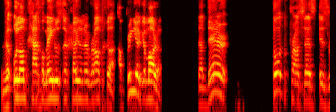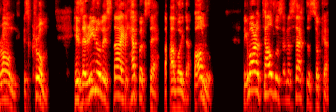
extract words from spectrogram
The Ulam Chachomenu Zechoyin I'll bring you a Gemara that their thought process is wrong, is krum. His erinu lisnai hepachse avoida. The Gemara tells us in Masechta Sukkah,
